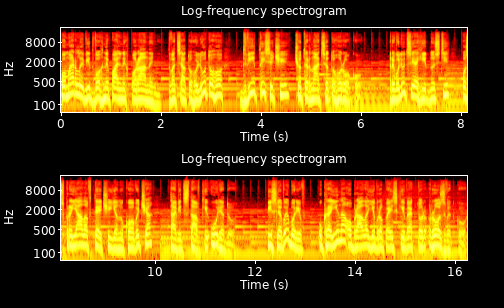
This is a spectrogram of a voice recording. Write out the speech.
померли від вогнепальних поранень 20 лютого 2014 року. Революція Гідності посприяла втечі Януковича та відставки уряду. Після виборів Україна обрала європейський вектор розвитку,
